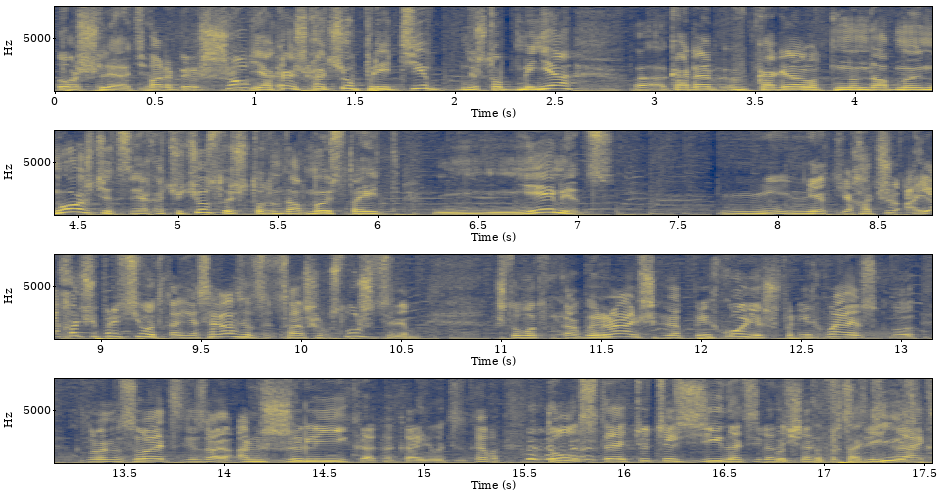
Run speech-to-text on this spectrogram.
ну, пошлять. Барбершоп? Я, конечно, хочу прийти, чтобы меня, э, когда, когда вот надо мной ножницы, я хочу чувствовать, что надо мной стоит немец. Нет, я хочу, а я хочу прийти, вот я согласен с нашим слушателем, что вот как бы раньше, когда приходишь в парикмахерскую, которая называется, не знаю, Анжелика какая-нибудь, толстая тетя Зина тебя начинает подстригать.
